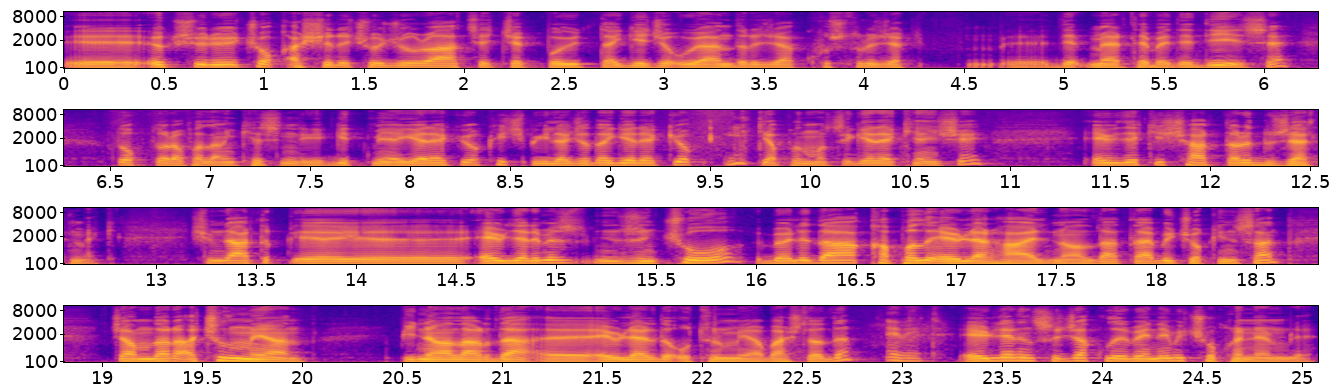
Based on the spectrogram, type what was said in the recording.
e, öksürüğü çok aşırı çocuğu rahatsız edecek boyutta gece uyandıracak, kusturacak e, de- mertebede değilse doktora falan kesinlikle gitmeye gerek yok. Hiçbir ilaca da gerek yok. İlk yapılması gereken şey evdeki şartları düzeltmek. Şimdi artık e, evlerimizin çoğu böyle daha kapalı evler halini aldı. Hatta birçok insan camları açılmayan binalarda, e, evlerde oturmaya başladı. Evet. Evlerin sıcaklığı ve nemi çok önemli.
